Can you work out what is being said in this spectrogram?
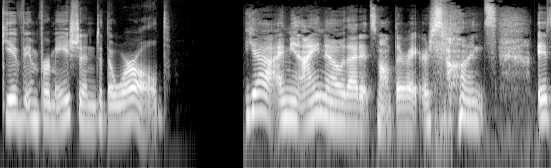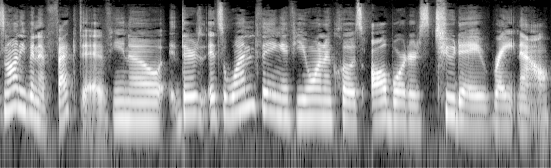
give information to the world. Yeah, I mean, I know that it's not the right response. It's not even effective. You know, there's it's one thing if you want to close all borders today right now.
